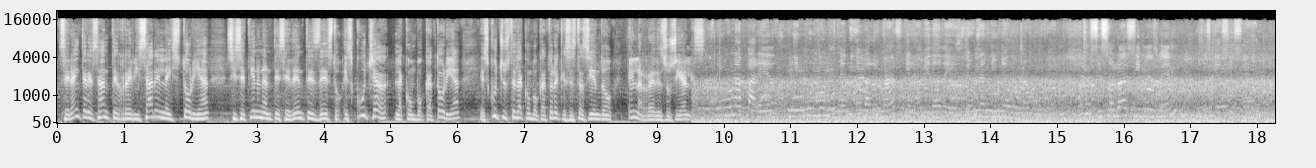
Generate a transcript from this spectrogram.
Será interesante revisar en la historia si se tienen antecedentes de esto. Escucha la convocatoria, escuche usted la convocatoria que se está haciendo en las redes sociales. Ninguna pared, monumento vale más que la vida de, de una niña o de una mujer. Si solo así nos ven, pues que así sea.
